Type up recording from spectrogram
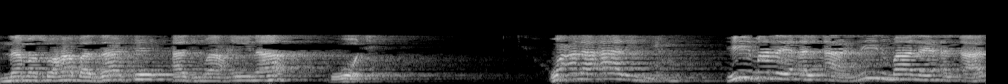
na maswahaba zake ajma'ina wote wa ala alihi hii maana ya al-an nini maana ya al-an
